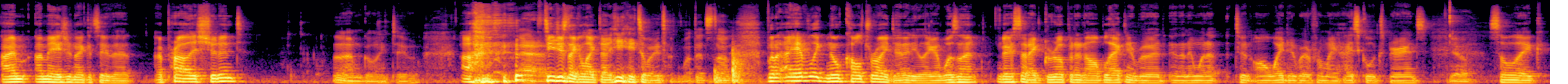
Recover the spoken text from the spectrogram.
I'm I'm Asian. I could say that. I probably shouldn't. but I'm going to. Uh, Yeah. TJ's not gonna like that. He hates it when I talk about that stuff. But I have like no cultural identity. Like I wasn't. Like I said, I grew up in an all black neighborhood, and then I went up to an all white neighborhood for my high school experience. Yeah. So like,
